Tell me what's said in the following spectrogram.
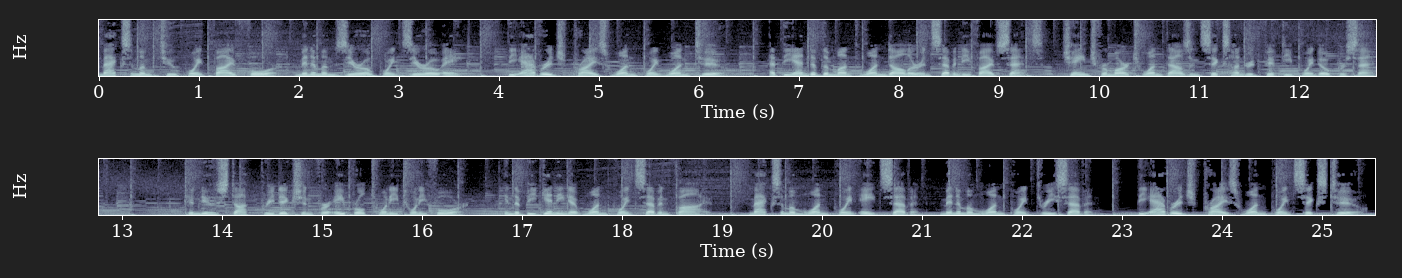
Maximum 2.54, minimum 0.08. The average price 1.12. At the end of the month $1.75, change for March 1650.0%. Canoo stock prediction for April 2024. In the beginning at 1.75. Maximum 1.87, minimum 1.37. The average price 1.62.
